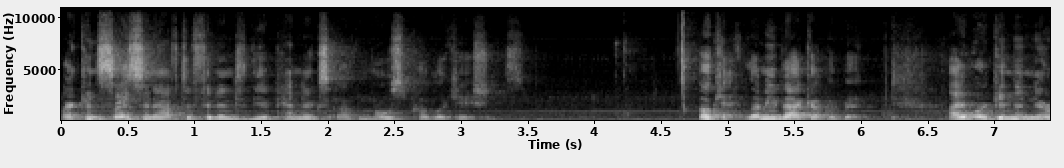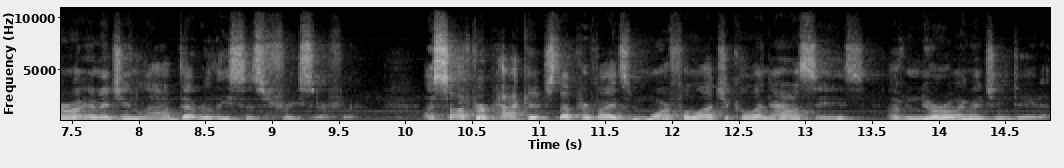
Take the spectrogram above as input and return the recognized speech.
are concise enough to fit into the appendix of most publications. Okay, let me back up a bit. I work in the neuroimaging lab that releases FreeSurfer, a software package that provides morphological analyses of neuroimaging data.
